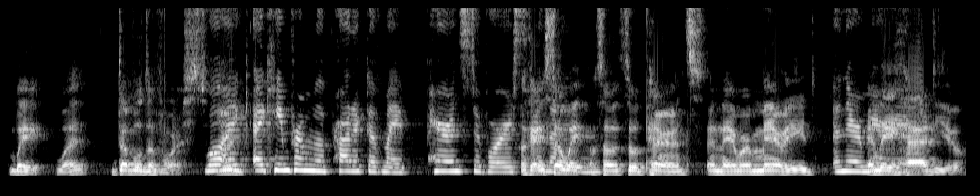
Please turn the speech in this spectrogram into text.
wait, what? Double divorced. Well, I, I came from the product of my parents' divorce. okay, so then- wait, so so parents and they were married and they're married. and they had you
